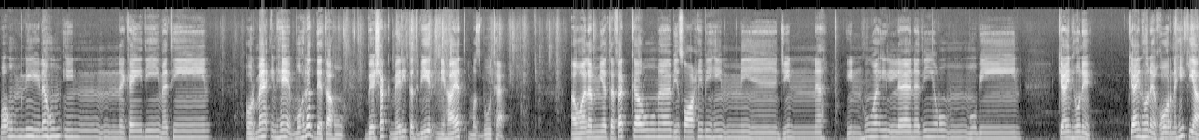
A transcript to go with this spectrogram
وَأُمْلِي لَهُمْ إِنَّ كَيْدِي مَتِينَ۔ اور میں انہیں مہلت دیتا ہوں۔ بے شک میری تدبیر نہایت مضبوط ہے۔ اولم يتفكروا ما بصاحبهم من جنة ان هو الا نذير مبين کیا انہوں نے کیا انہوں نے غور نہیں کیا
